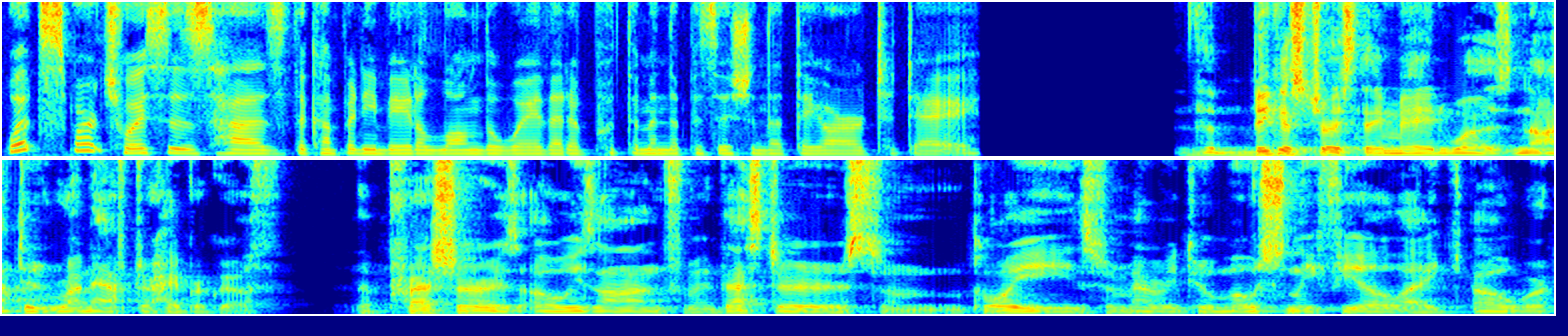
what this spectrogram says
What smart choices has the company made along the way that have put them in the position that they are today? The biggest choice they made was not to run after hypergrowth the pressure is always on from investors, from employees, from everybody to emotionally feel like, oh, we're,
